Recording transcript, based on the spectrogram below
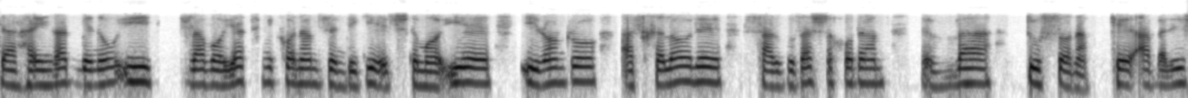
در حقیقت به نوعی روایت می‌کنم زندگی اجتماعی ایران رو از خلال سرگذشت خودم و دوستانم. که اولیش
